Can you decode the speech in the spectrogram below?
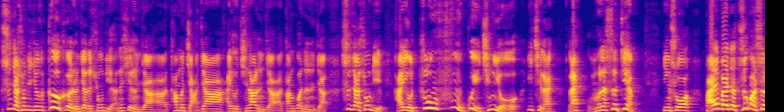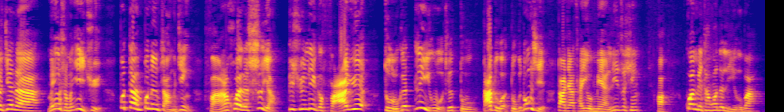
施家兄弟就是各个人家的兄弟啊，那些人家啊，他们贾家还有其他人家啊，当官的人家，施家兄弟还有诸富贵亲友一起来，来，我们来射箭。应说白白的只管射箭呢，没有什么意趣，不但不能长进，反而坏了式样，必须列个罚约，赌个利物，就赌打赌，赌个东西，大家才有勉励之心。好，冠冕堂皇的理由吧。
